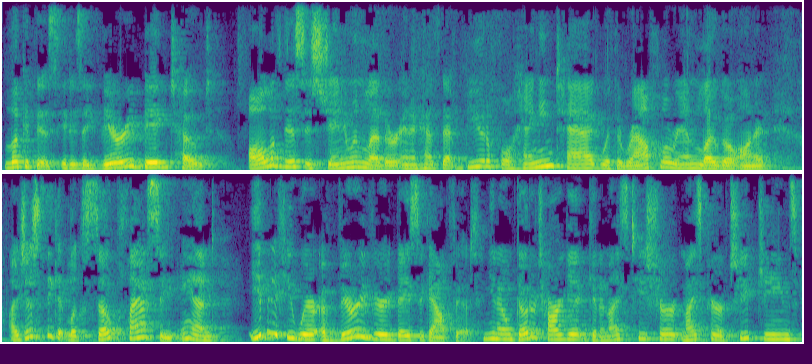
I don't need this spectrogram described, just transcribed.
Look at this. It is a very big tote. All of this is genuine leather and it has that beautiful hanging tag with the Ralph Lauren logo on it. I just think it looks so classy and even if you wear a very, very basic outfit, you know, go to Target, get a nice t-shirt, nice pair of cheap jeans,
